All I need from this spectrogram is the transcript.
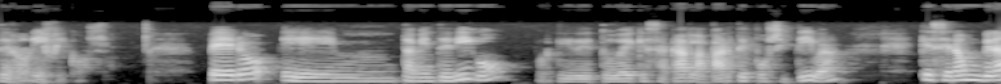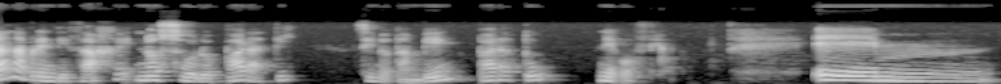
terroríficos. Pero em, también te digo, porque de todo hay que sacar la parte positiva, que será un gran aprendizaje no solo para ti, sino también para tu negocio. Em,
